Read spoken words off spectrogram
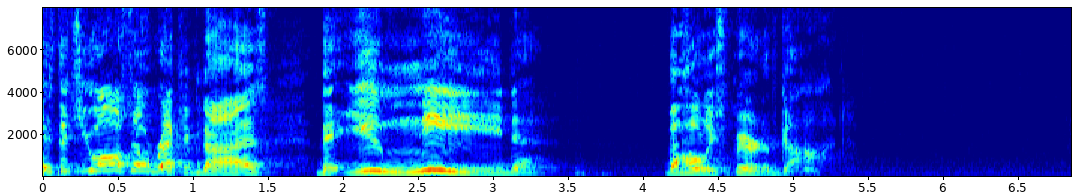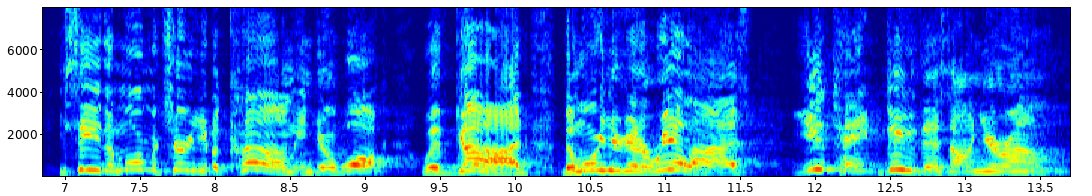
is that you also recognize that you need the Holy Spirit of God. You see, the more mature you become in your walk with God, the more you're going to realize you can't do this on your own.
